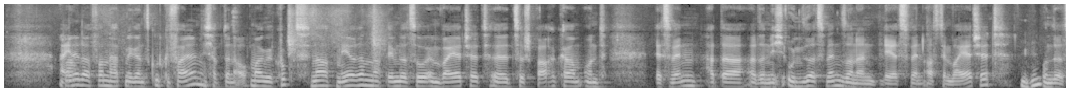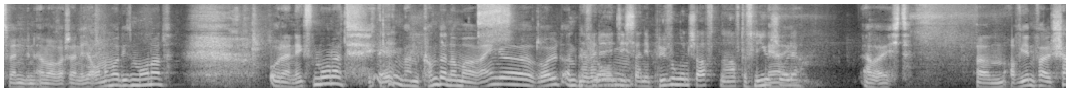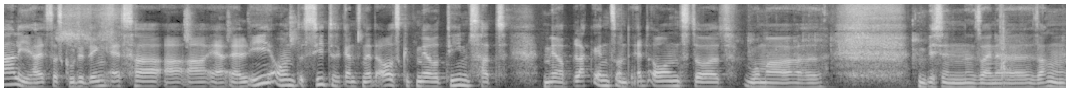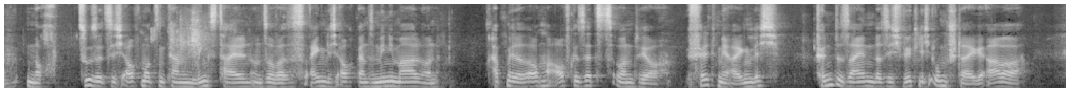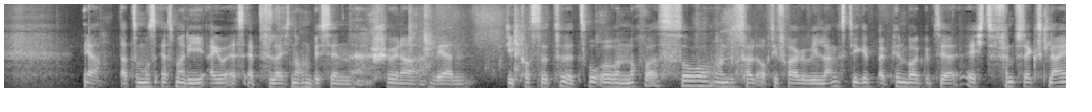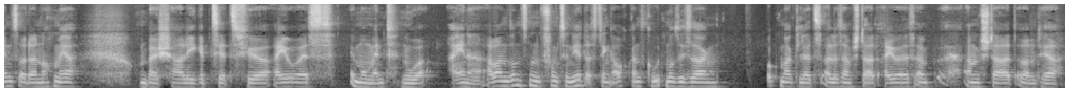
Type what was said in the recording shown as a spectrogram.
eine davon hat mir ganz gut gefallen. Ich habe dann auch mal geguckt nach mehreren, nachdem das so im Wirechat äh, zur Sprache kam und der Sven hat da, also nicht unser Sven, sondern der Sven aus dem Wirechat. Mhm. Unser Sven, den hören wir wahrscheinlich auch nochmal diesen Monat. Oder nächsten Monat. Irgendwann kommt er nochmal reingerollt und Na, wenn er geflogen. endlich seine Prüfungen schafft na, auf der Fliegerschule. Ja, ja. Aber echt. Ähm, auf jeden Fall Charlie heißt das gute Ding. S-H-A-A-R-L-I. Und es sieht ganz nett aus. Gibt mehrere Teams, hat mehrere Plugins und Add-ons dort, wo man äh, ein bisschen seine Sachen noch zusätzlich aufmotzen kann, Links teilen und sowas. Eigentlich auch ganz minimal und habe mir das auch mal aufgesetzt und ja, gefällt mir eigentlich. Könnte sein, dass ich wirklich umsteige, aber ja, dazu muss erstmal die iOS-App vielleicht noch ein bisschen schöner werden. Die kostet äh, 2 Euro noch was so und es ist halt auch die Frage, wie lang es die gibt. Bei Pinboard gibt es ja echt 5, 6 Clients oder noch mehr. Und bei Charlie gibt es jetzt für iOS im Moment nur eine. Aber ansonsten funktioniert das Ding auch ganz gut, muss ich sagen. Bookmarklets, alles am Start, iOS am, am Start und ja,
